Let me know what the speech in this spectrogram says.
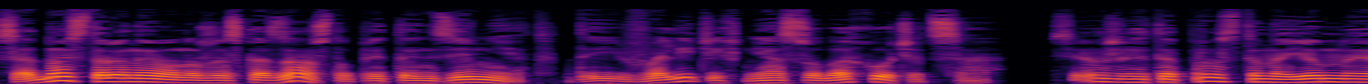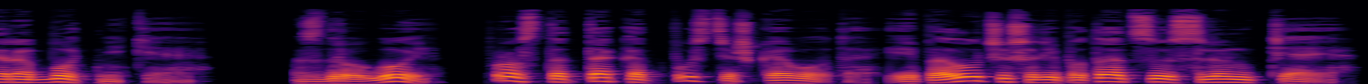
С одной стороны, он уже сказал, что претензий нет, да и валить их не особо хочется. Все же это просто наемные работники. С другой, просто так отпустишь кого-то и получишь репутацию слюнтяя.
